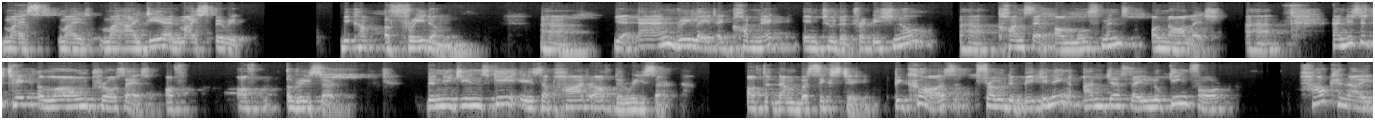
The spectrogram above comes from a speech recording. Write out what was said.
my my my idea and my spirit become a freedom? Uh, yeah, and relate and connect into the traditional uh, concept or movement or knowledge. Uh-huh. And this is take a long process of, of research. The Nijinsky is a part of the research of the number 60 because from the beginning, I'm just like looking for how can I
